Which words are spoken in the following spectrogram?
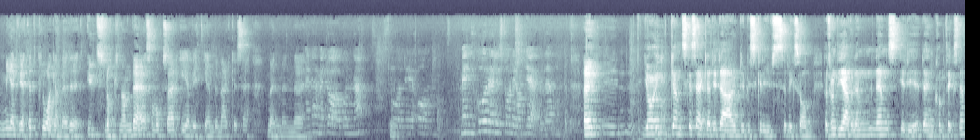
medvetet plågande eller ett utslocknande som också är evigt i en bemärkelse. Men, men, men det här med dag och natt, står mm. det om människor eller står det om djävulen? Eh, jag är ganska säker att det är där det beskrivs liksom, jag tror inte djävulen nämns i det, den kontexten.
